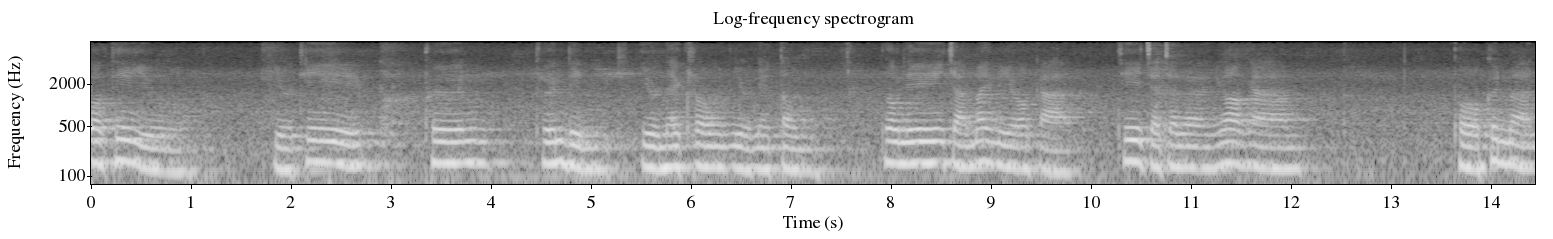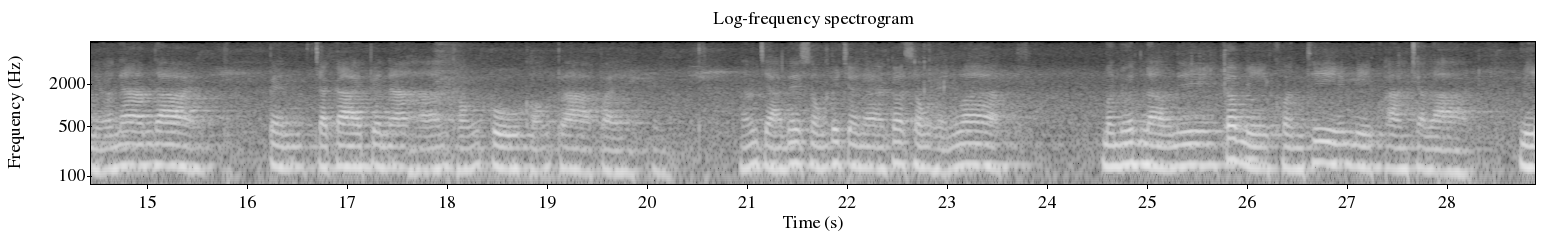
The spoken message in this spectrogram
วกที่อยู่ อยู่ที่พื้นพื้นดิน อยู่ในโคลนอยู่ในตม พวกนี้จะไม่มีโอกาสที่จะเจริญงอกงามโผล่ขึ้นมาเหนือน้ำได้ เป็นจะกลายเป็นอาหารของปูของปลาไป หลังจากได้ทรงพิจารณาก็ทรงเห็นว่ามนุษย์เหล่านี้ก็มีคนที่มีความฉลาด มี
